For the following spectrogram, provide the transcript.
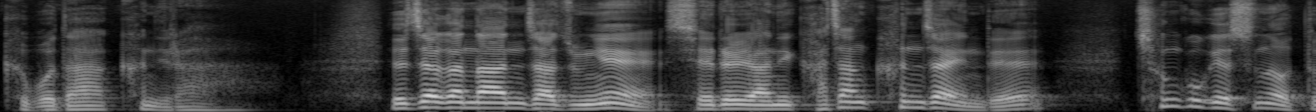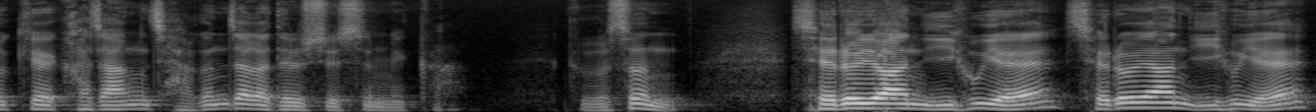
그보다 크니라. 여자가 낳은 자 중에 세례요한이 가장 큰 자인데 천국에서는 어떻게 가장 작은 자가 될 수 있습니까? 그것은 세례요한 이후에 세례요한 이후에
